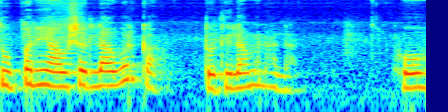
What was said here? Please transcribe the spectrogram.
तू पण हे औषध लाव का? तो तिला म्हणाला. हो.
